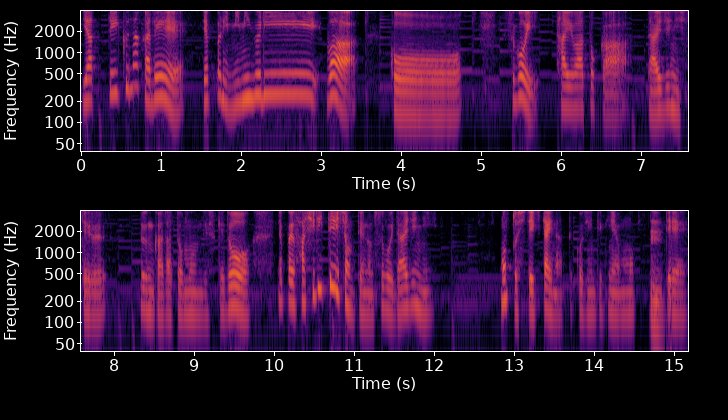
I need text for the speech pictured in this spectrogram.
やっていく中で、やっぱり耳ぐりは、こう、すごい対話とか大事にしてる文化だと思うんですけど、やっぱりファシリテーションっていうのをすごい大事にもっとしていきたいなって個人的には思っていて、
